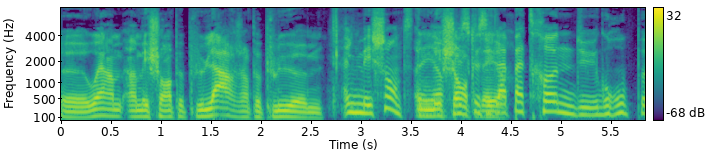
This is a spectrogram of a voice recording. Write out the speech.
euh, ouais, un, méchant un peu plus large, un peu plus euh, une méchante, une méchante, parce que c'est la patronne du groupe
